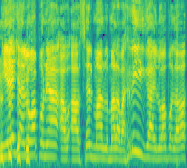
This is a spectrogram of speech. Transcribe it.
Y ella él lo va a poner a, a hacer mal, mala barriga y lo va a, la va-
